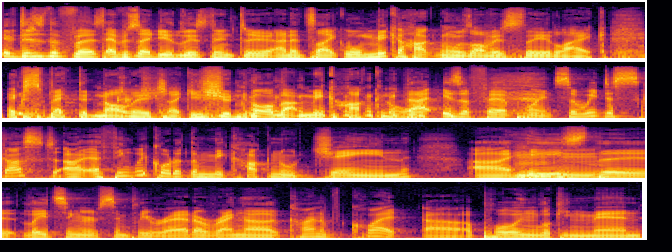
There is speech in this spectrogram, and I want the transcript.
if this is the first episode you're listening to, and it's like, well, Mick Hucknall was obviously like expected knowledge. Like you should know about Mick Hucknall. That is a fair point. So we discussed, uh, I think we called it the Mick Hucknall gene. Uh, he's Hmm. the lead singer of Simply Red, a ranger, kind of quite uh, appalling looking man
